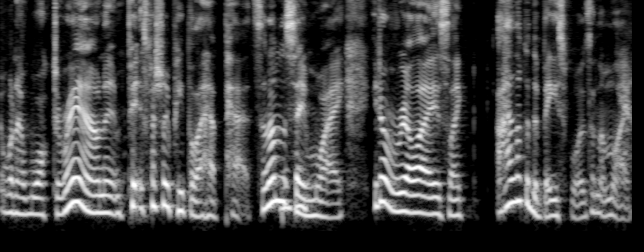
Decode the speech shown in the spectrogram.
when I walked around, and pe- especially people that have pets, and I'm the same way. You don't realize like I look at the baseboards and I'm like,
